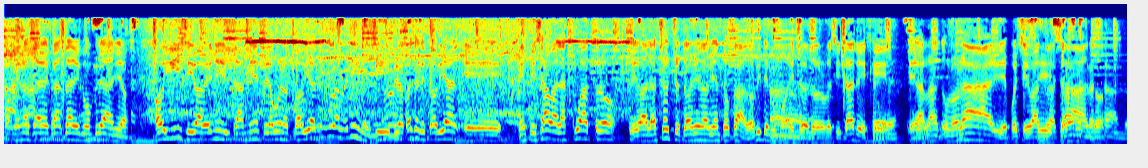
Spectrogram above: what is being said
Porque no sabe cantar el cumpleaños. Hoy Guille iba a venir también, pero bueno, todavía... Iba a venir. Sí, pero pasa que todavía eh, empezaba a las 4, pero a las 8 todavía no habían tocado. ¿Viste cómo Ah. esto de los recitales que Sí, eh, sí, arranca un sí. horario y después se va Sí, se va atrasando? retrasando,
